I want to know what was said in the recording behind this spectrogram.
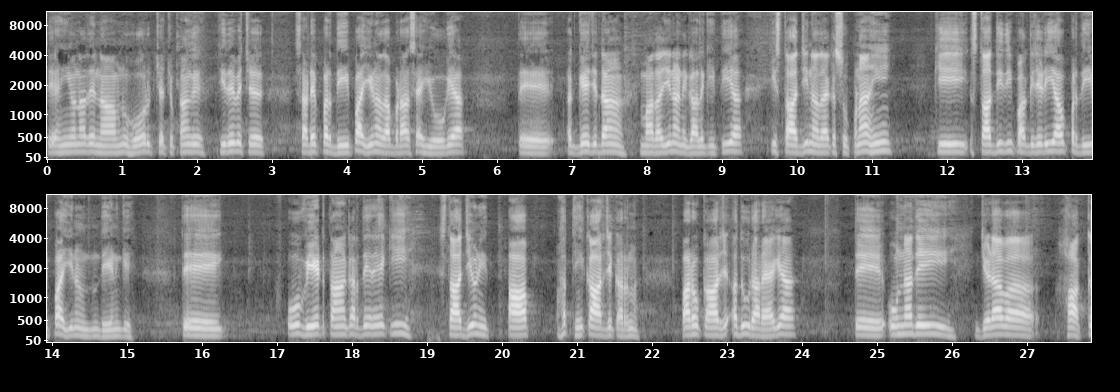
ਤੇ ਅਸੀਂ ਉਹਨਾਂ ਦੇ ਨਾਮ ਨੂੰ ਹੋਰ ਉੱਚਾ ਚੁੱਕਾਂਗੇ, ਜਿਹਦੇ ਵਿੱਚ ਸਾਡੇ ਪ੍ਰਦੀਪ ਭਾਜੀ ਉਹਨਾਂ ਦਾ ਬੜਾ ਸਹਿਯੋਗ ਆ। ਤੇ ਅੱਗੇ ਜਿੱਦਾਂ ਮਾਤਾ ਜੀ ਨਾਲ ਨੇ ਗੱਲ ਕੀਤੀ ਆ ਕਿ ਉਸਤਾਦ ਜੀ ਨਾਲ ਦਾ ਇੱਕ ਸੁਪਨਾ ਸੀ ਕਿ ਉਸਤਾਦੀ ਦੀ ਪੱਗ ਜਿਹੜੀ ਆ ਉਹ ਪ੍ਰਦੀਪ ਭਾਜੀ ਨੂੰ ਦੇਣਗੇ। ਤੇ ਉਹ ਵੇਟ ਤਾਂ ਕਰਦੇ ਰਹੇ ਕਿ ਉਸਤਾਦ ਜੀ ਹੁਣੀ ਆਪ ਹੱਥੀਂ ਕਾਰਜ ਕਰਨ, ਪਰ ਉਹ ਕਾਰਜ ਅਧੂਰਾ ਰਹਿ ਗਿਆ ਤੇ ਉਹਨਾਂ ਦੇ ਜਿਹੜਾ ਵਾ ਹੱਕ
